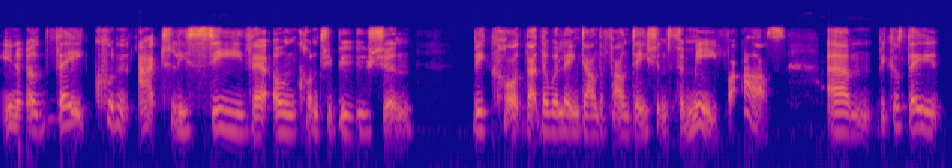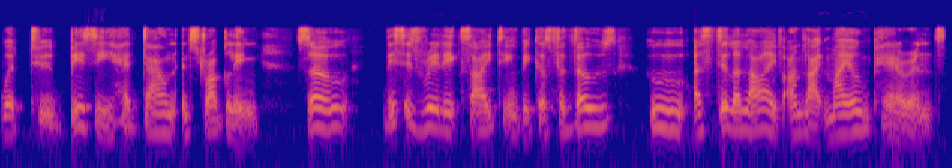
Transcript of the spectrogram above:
you know, they couldn't actually see their own contribution because that they were laying down the foundations for me, for us, um, because they were too busy, head down and struggling. So this is really exciting because for those who are still alive, unlike my own parents,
